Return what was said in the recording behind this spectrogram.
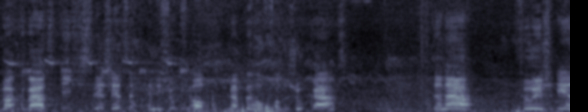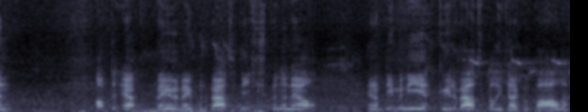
welke waterdiertjes er zitten en die zoek je op met behulp van de zoekkaart. Daarna vul je ze in op de app www.waterdiertjes.nl en op die manier kun je de waterkwaliteit bepalen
